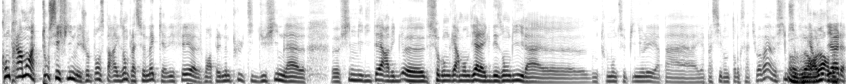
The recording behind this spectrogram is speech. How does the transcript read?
contrairement à tous ces films, et je pense par exemple à ce mec qui avait fait, euh, je me rappelle même plus le titre du film, là, euh, euh, film militaire avec euh, Seconde Guerre mondiale avec des zombies, là, euh, dont tout le monde se pignolait il y a pas, il y a pas si longtemps que ça. Tu vois pas un film Seconde Guerre mondiale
